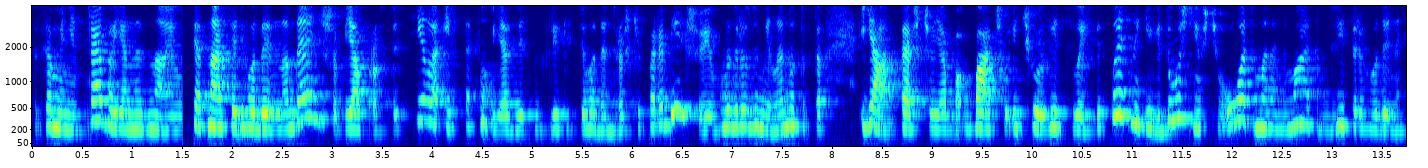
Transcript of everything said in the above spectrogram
то це мені треба, я не знаю, 15 годин на день, щоб я просто сіла і все. Ну я, звісно, з кількістю годин трошки перебільшую. Ви зрозуміли. Ну тобто, я те, що я бачу і чую від своїх підписників, від учнів, що от у мене немає там 2-3 години.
